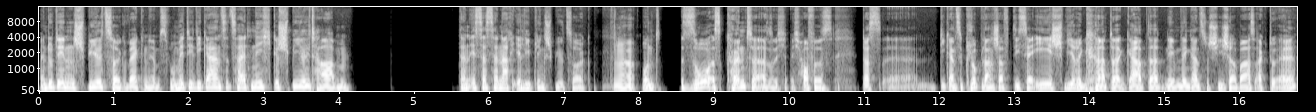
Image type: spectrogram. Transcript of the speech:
Wenn du denen ein Spielzeug wegnimmst, womit die die ganze Zeit nicht gespielt haben, dann ist das danach ihr Lieblingsspielzeug. Ja. Und so, es könnte, also ich, ich hoffe es, dass äh, die ganze Clublandschaft, die es ja eh schwierig hat, gehabt hat, neben den ganzen Shisha-Bars aktuell,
